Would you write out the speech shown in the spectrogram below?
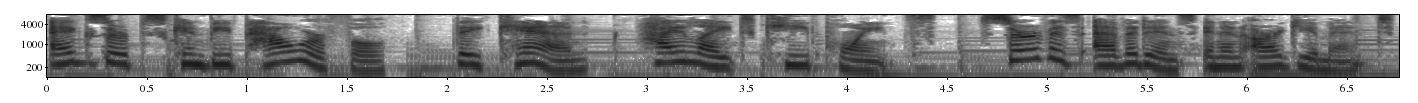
Excerpts can be powerful. They can highlight key points, serve as evidence in an argument,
